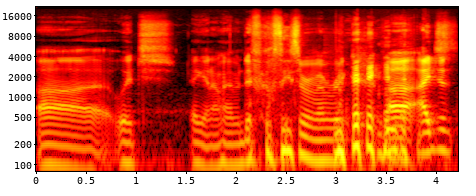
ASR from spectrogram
uh, which again I'm having difficulties remembering. uh, I just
